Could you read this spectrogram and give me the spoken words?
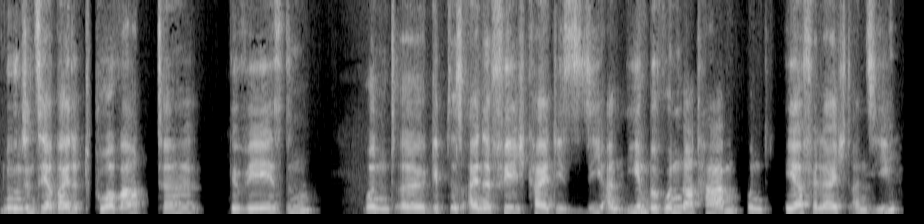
Nun sind Sie ja beide Torwarte gewesen. Und äh, gibt es eine Fähigkeit, die Sie an ihm bewundert haben und er vielleicht an Sie?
